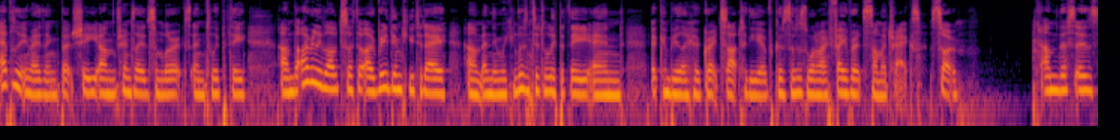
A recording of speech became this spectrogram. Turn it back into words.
Absolutely amazing. But she um, translated some lyrics in telepathy um, that i really loved so i thought i'd read them to you today um, and then we can listen to telepathy and it can be like a great start to the year because this is one of my favorite summer tracks. So um, this is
